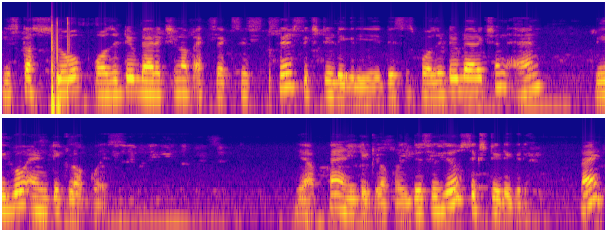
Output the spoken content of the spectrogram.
जिसका slope positive direction of x axis से 60 डिग्री है। This is positive direction and we go anti clockwise ये आपका anti clockwise this is your 60 degree right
